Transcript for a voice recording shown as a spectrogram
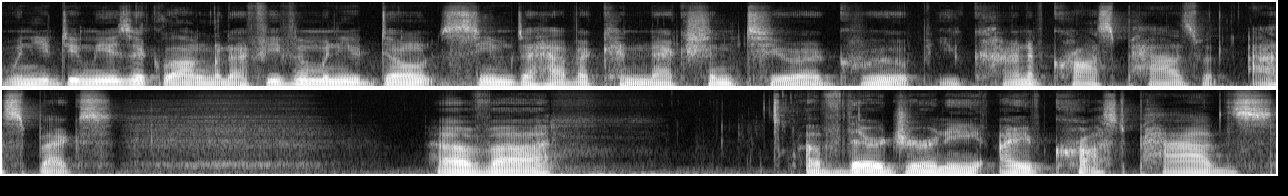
when you do music long enough, even when you don't seem to have a connection to a group, you kind of cross paths with aspects of uh, of their journey. I've crossed paths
